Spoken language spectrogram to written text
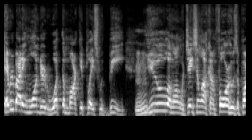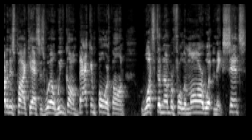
everybody wondered what the marketplace would be. Mm-hmm. You, along with Jason La Canfora, who's a part of this podcast as well, we've gone back and forth on what's the number for Lamar, what makes sense.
